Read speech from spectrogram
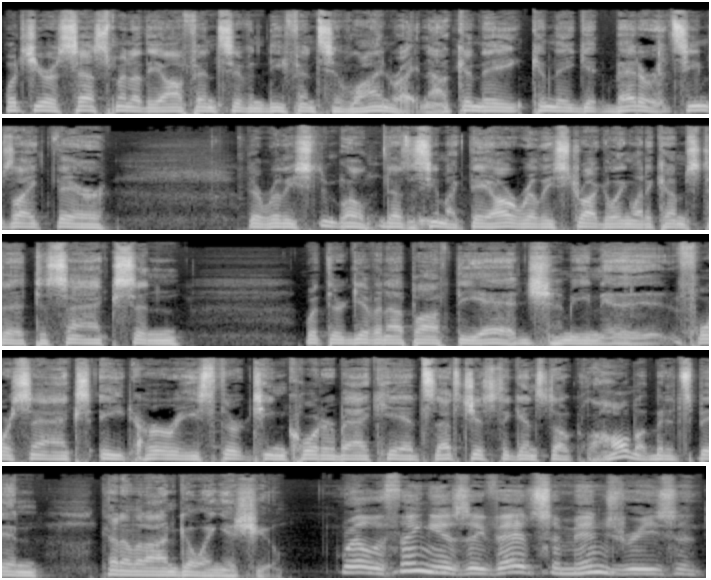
What's your assessment of the offensive and defensive line right now? Can they can they get better? It seems like they're they're really well. It doesn't seem like they are really struggling when it comes to, to sacks and what they're giving up off the edge. I mean, uh, four sacks, eight hurries, thirteen quarterback hits. That's just against Oklahoma, but it's been kind of an ongoing issue. Well, the thing is, they've had some injuries and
